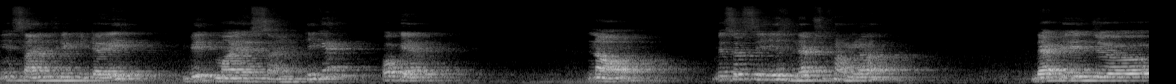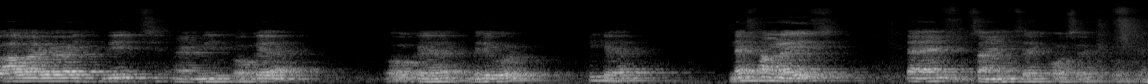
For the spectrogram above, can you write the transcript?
in sin 3 theta is with minus sign theek hai okay now we should see next formula that is uh, our uh, this and this. Okay. Okay. Very good. ठीक है? Next formula is tan sin sec cosec. Okay.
